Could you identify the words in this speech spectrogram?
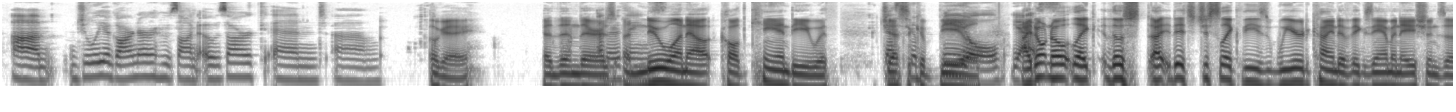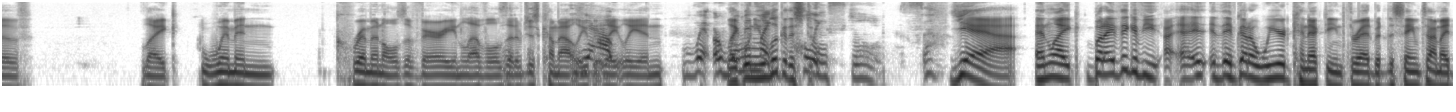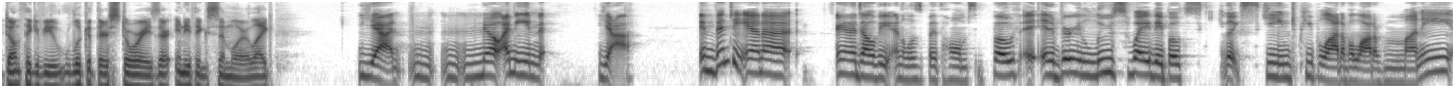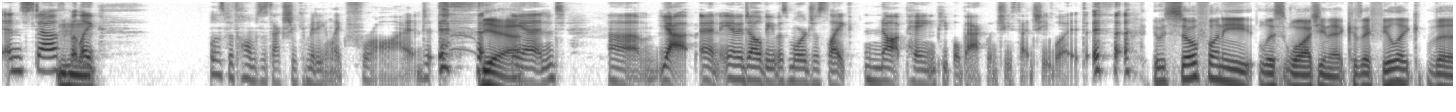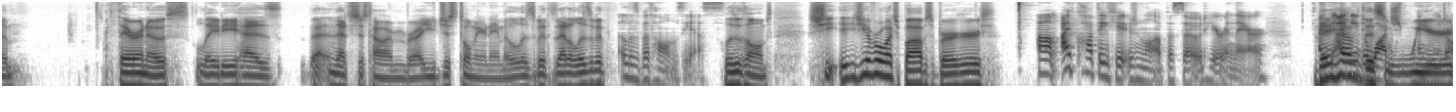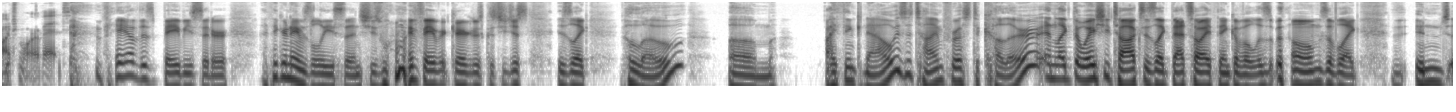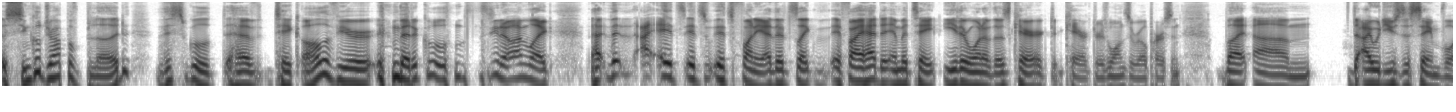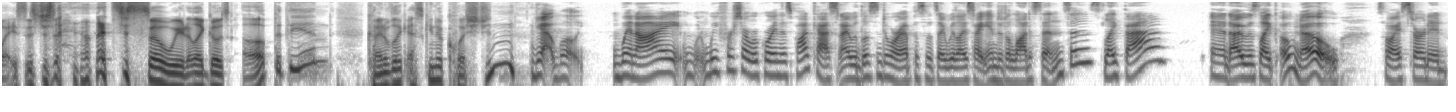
Um, Julia Garner, who's on Ozark, and um, Okay. And then there's a new one out called Candy with Jessica, Biel. I don't know, like those. It's just like these weird kind of examinations of like women criminals of varying levels that have just come out Yeah. lately, and or Like, women, when you look at the sto- pulling schemes. yeah, and like, but I think if you, I, I, they've got a weird connecting thread, but at the same time, I don't think if you look at their stories, they're anything similar. Like, Yeah, n- no, I mean, yeah. Inventing Anna, Anna Delvey and Elizabeth Holmes, both in a very loose way, they both like schemed people out of a lot of money and stuff, Mhm. but like Elizabeth Holmes was actually committing like fraud. yeah, and um yeah, and Anna Delvey was more just like not paying people back when she said she would. It was so funny lis- watching that because I feel like the Theranos lady has. That, and that's just how I remember. You just told me your name, Elizabeth. Is that Elizabeth? Elizabeth Holmes, yes. Elizabeth Holmes. She. Did you ever watch Bob's Burgers? Um I've caught the occasional episode here and there. They I, have I need this to watch I weird. to watch more of it. they have this babysitter. I think her name's Lisa, and she's one of my favorite characters because she just is like, "Hello, um, I think now is a time for us to color." And like the way she talks is like that's how I think of Elizabeth Holmes. Of like, in a single drop of blood, this will have take all of your medical. You know, I'm like, I- I- it's it's it's funny. It's like if I had to imitate either one of those character characters, one's a real person, but um I would use the same voice. It's just it's just so weird. It like goes up at the end, kind of like asking a question. Yeah, well, when I when we first started recording this podcast and I would listen to our episodes, I realized I ended a lot of sentences like that, and I was like, "Oh no!" So I started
